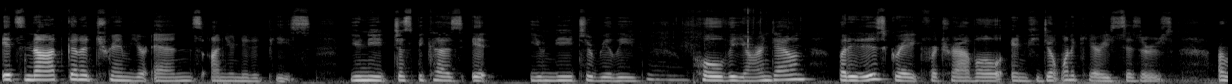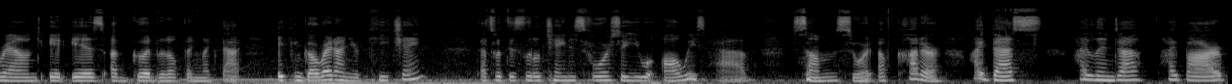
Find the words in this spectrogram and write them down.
it's not going to trim your ends on your knitted piece. You need, just because it, you need to really mm. pull the yarn down, but it is great for travel. And if you don't want to carry scissors around, it is a good little thing like that. It can go right on your keychain. That's what this little chain is for. So you will always have some sort of cutter. Hi, Bess. Hi, Linda. Hi, Barb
